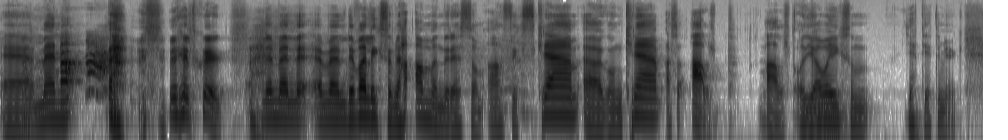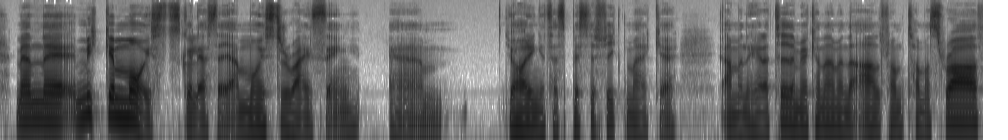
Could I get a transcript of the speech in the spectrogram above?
Eh, men, det är helt sjukt. Nej, men, men det var liksom, jag använde det som ansiktskräm, ögonkräm, alltså allt. Allt. Och jag var liksom jätte, jättemjuk. Men eh, mycket moist skulle jag säga, moisturizing. Ehm, jag har inget så specifikt märke jag använder hela tiden, men jag kan använda allt från Thomas Roth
